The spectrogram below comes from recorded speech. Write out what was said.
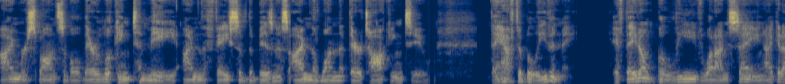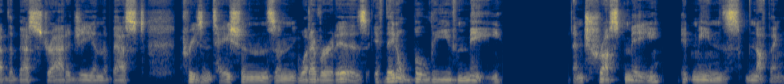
I'm responsible. They're looking to me. I'm the face of the business. I'm the one that they're talking to. They have to believe in me. If they don't believe what I'm saying, I could have the best strategy and the best presentations and whatever it is. If they don't believe me and trust me, it means nothing.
